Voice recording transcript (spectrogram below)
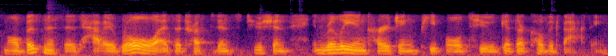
small businesses, have a role as a trusted institution in really encouraging people to get their COVID vaccine.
